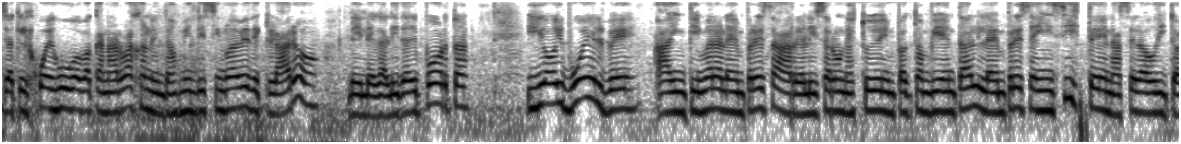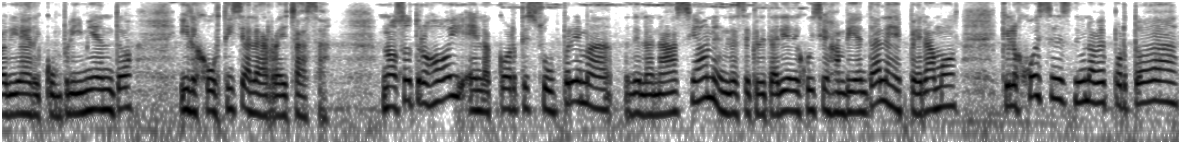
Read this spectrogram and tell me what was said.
ya que el juez Hugo Bacanarbajo en el 2019 declaró la ilegalidad de Porta y hoy vuelve a intimar a la empresa a realizar un estudio de impacto ambiental. La empresa insiste en hacer auditorías de cumplimiento y la justicia la rechaza. Nosotros hoy en la Corte Suprema de la Nación, en la Secretaría de Juicios Ambientales, esperamos que los jueces de una vez por todas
